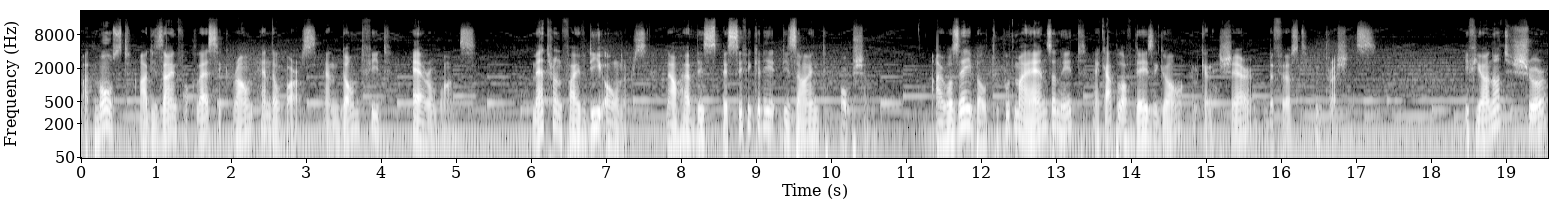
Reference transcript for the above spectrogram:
but most are designed for classic round handlebars and don't fit aero ones. Metron 5D owners now have this specifically designed option. I was able to put my hands on it a couple of days ago and can share the first impressions. If you are not sure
